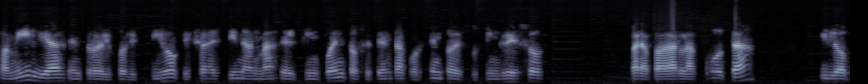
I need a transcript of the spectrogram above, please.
familias dentro del colectivo que ya destinan más del 50 o 70% de sus ingresos para pagar la cuota y lo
